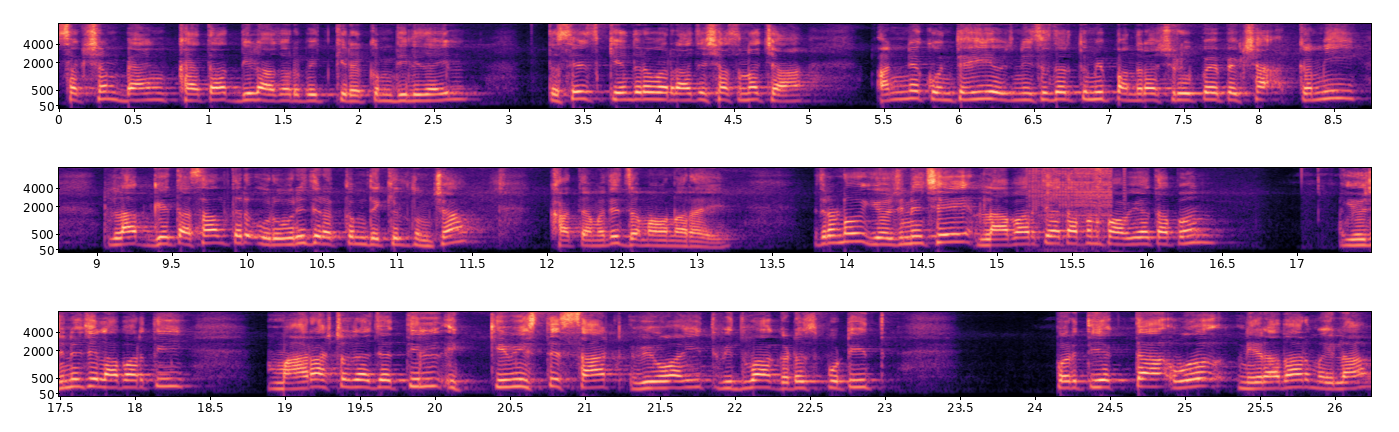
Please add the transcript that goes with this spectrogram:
सक्षम बँक खात्यात दीड हजार रुपये इतकी रक्कम दिली जाईल. तसेच केंद्र व राज्य शासनाच्या अन्य कोणत्याही योजनेचं जर तुम्ही पंधराशे रुपयापेक्षा कमी लाभ घेत असाल तर उर्वरित रक्कम देखील तुमच्या खात्यामध्ये जमा होणार आहे. मित्रांनो योजनेचे लाभार्थी आता आपण पाहूयात आपण. योजनेचे लाभार्थी महाराष्ट्र राज्यातील एकवीस ते साठ विवाहित विधवा घटस्फोटित परित्यक्ता व निराधार महिला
